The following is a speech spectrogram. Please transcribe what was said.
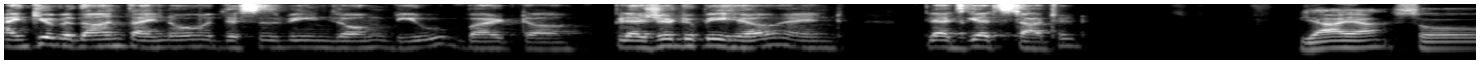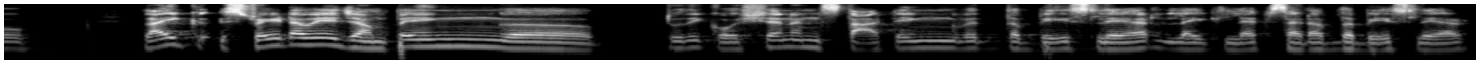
Thank you, Vedant. I know this has been long due, but uh, pleasure to be here and let's get started. Yeah, yeah. So like straight away jumping uh, to the question and starting with the base layer like let's set up the base layer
